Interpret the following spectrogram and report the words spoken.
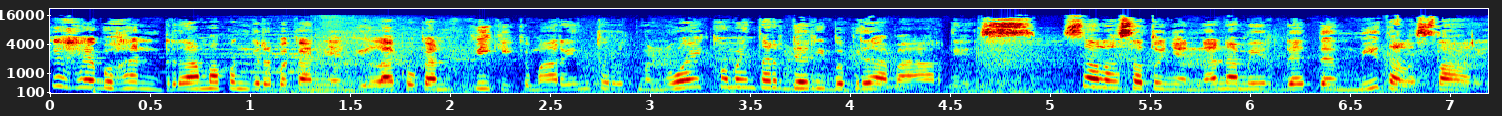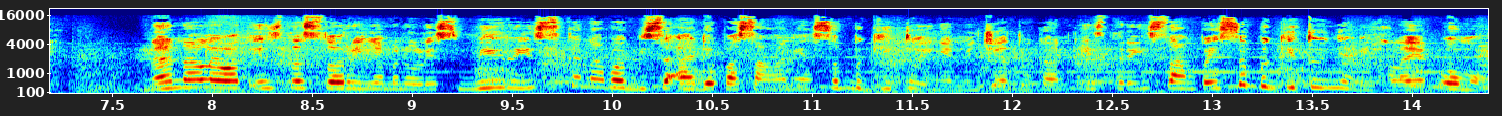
Kehebohan drama penggerbekan yang dilakukan Vicky kemarin turut menuai komentar dari beberapa artis. Salah satunya Nana Mirdad dan Mita Lestari. Nana lewat instastorynya menulis miris kenapa bisa ada pasangan yang sebegitu ingin menjatuhkan istri sampai sebegitunya di halayak umum.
